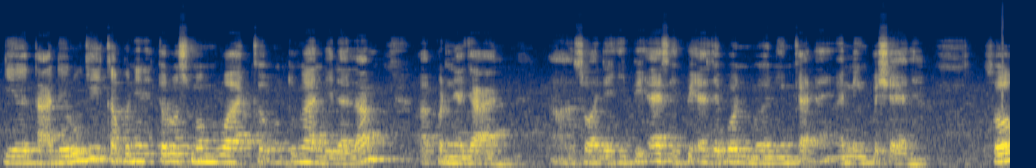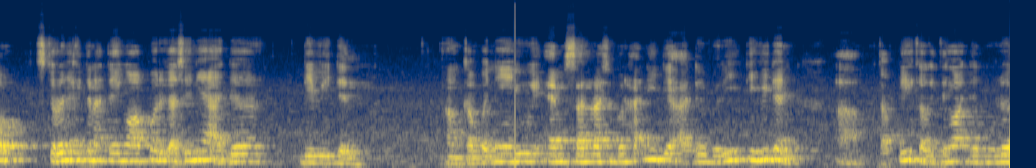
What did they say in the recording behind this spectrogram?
dia tak ada rugi company ni terus membuat keuntungan di dalam uh, perniagaan. Uh, so ada EPS EPS dia pun meningkat eh, earning per share nya so seterusnya kita nak tengok apa dekat sini ada dividen uh, company UEM Sunrise Berhad ni dia ada beri dividen uh, tapi kalau kita tengok dia mula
